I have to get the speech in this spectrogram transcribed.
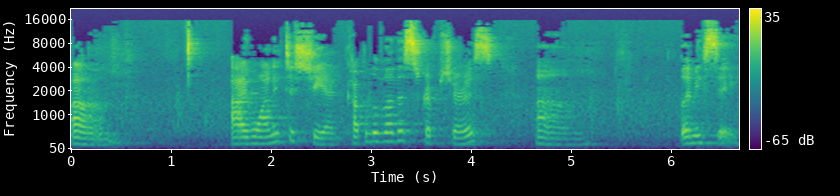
um, I wanted to share a couple of other scriptures. Um, let me see.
